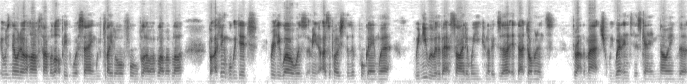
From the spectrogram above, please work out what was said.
it was nil nil at half time. A lot of people were saying we played awful, blah blah blah blah blah. But I think what we did really well was, I mean, as opposed to the Liverpool game where we knew we were the better side and we kind of exerted that dominance throughout the match. We went into this game knowing that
